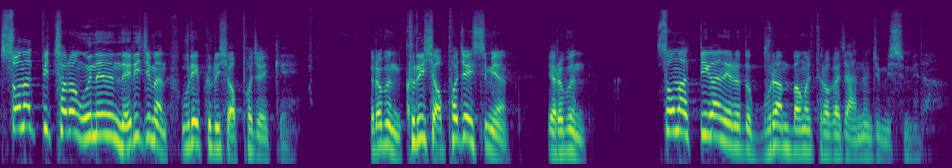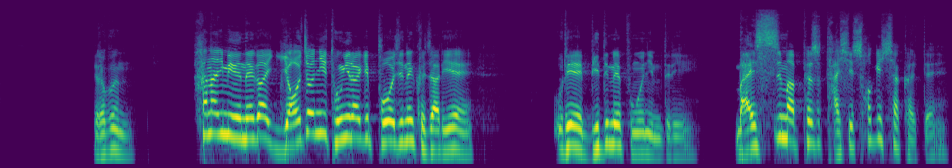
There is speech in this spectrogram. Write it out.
소낙비처럼 은혜는 내리지만 우리의 그릇이 엎어져 있게 여러분 그릇이 엎어져 있으면 여러분 소낙비가 내려도 물 한 방울 들어가지 않는 줄 믿습니다. 여러분, 하나님의 은혜가 여전히 동일하게 부어지는 그 자리에 우리의 믿음의 부모님들이 말씀 앞에서 다시 서기 시작할 때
